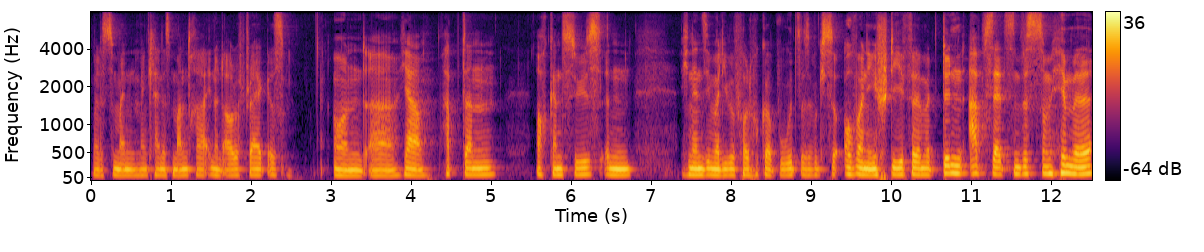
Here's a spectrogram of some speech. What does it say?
weil das so mein, mein kleines Mantra in und out of drag ist. Und äh, ja, habe dann auch ganz süß in ich nenne sie immer liebevoll Hooker Boots, also wirklich so Overknee-Stiefel mit dünnen Absätzen bis zum Himmel,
